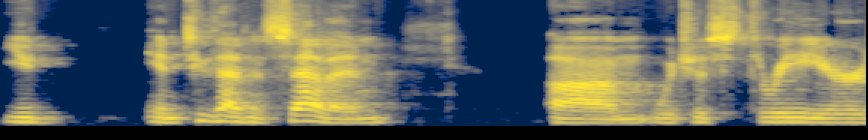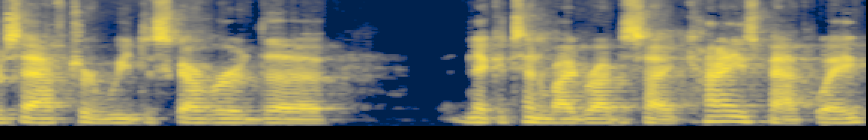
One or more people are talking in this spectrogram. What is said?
you in 2007, um, which was three years after we discovered the nicotinamide riboside kinase pathway,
